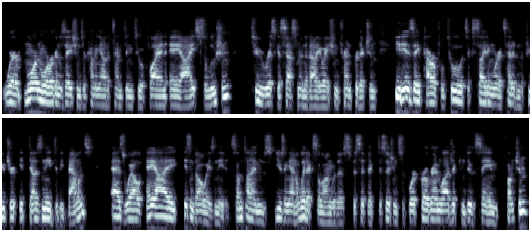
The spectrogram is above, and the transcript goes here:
where more and more organizations are coming out attempting to apply an AI solution to risk assessment, evaluation, trend prediction. It is a powerful tool. It's exciting where it's headed in the future. It does need to be balanced as well. AI isn't always needed. Sometimes using analytics along with a specific decision support program logic can do the same function.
